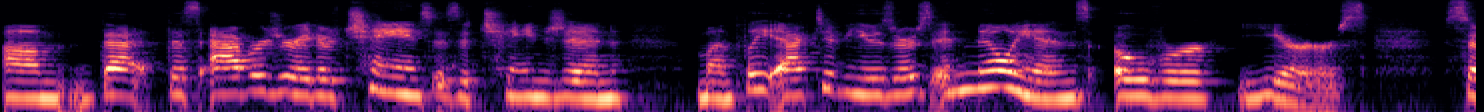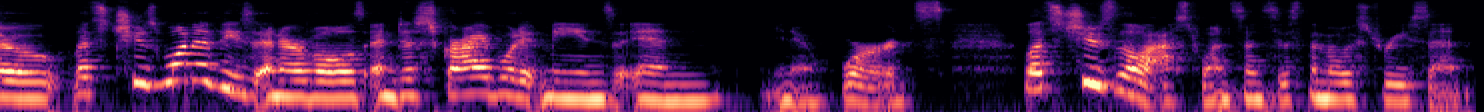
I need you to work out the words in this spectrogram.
um, that this average rate of change is a change in monthly active users in millions over years. So let's choose one of these intervals and describe what it means in you know words. Let's choose the last one since it's the most recent.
